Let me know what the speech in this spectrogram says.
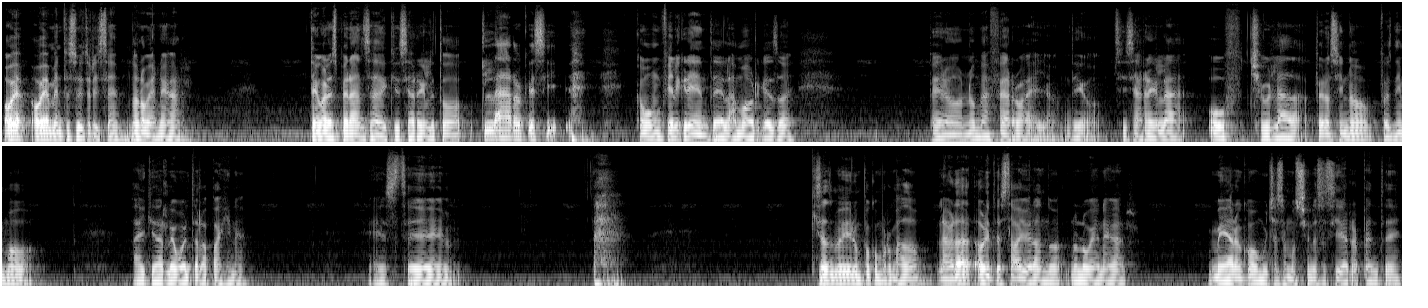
obviamente estoy triste, no lo voy a negar. Tengo la esperanza de que se arregle todo. Claro que sí, como un fiel creyente del amor que soy. Pero no me aferro a ello. Digo, si se arregla, uff, chulada. Pero si no, pues ni modo. Hay que darle vuelta a la página. Este... Quizás me viene un poco mormado. La verdad, ahorita estaba llorando, no lo voy a negar. Me dieron como muchas emociones así de repente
